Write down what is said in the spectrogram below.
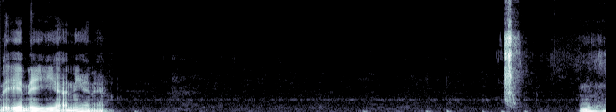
เลยวเอไอ้เหี้ยอันนี้เนี่ยโอ้โห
